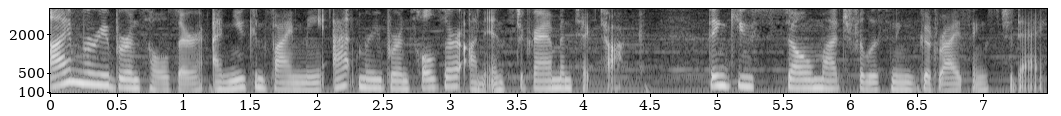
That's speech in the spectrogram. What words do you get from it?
I'm Marie Burns Holzer, and you can find me at Marie Burns Holzer on Instagram and TikTok. Thank you so much for listening to Good Risings today.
